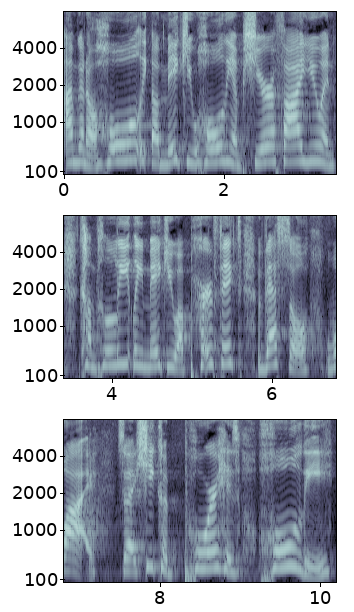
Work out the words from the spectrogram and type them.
I'm going to holy uh, make you holy and purify you and completely make you a perfect vessel." Why? So that he could pour his holy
